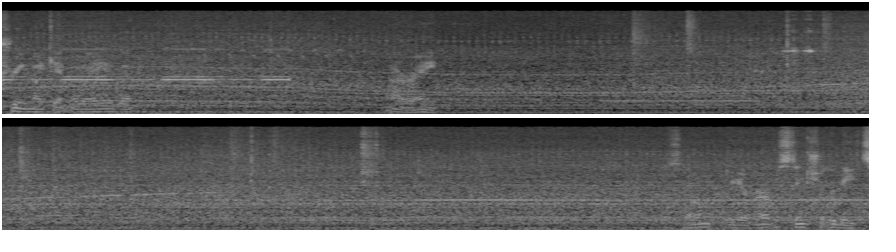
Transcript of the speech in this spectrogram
Tree might get in the way, but alright. So we are harvesting sugar beets.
